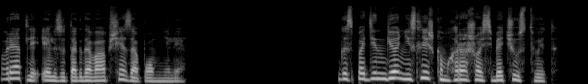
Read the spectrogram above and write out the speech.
Вряд ли Эльзу тогда вообще запомнили. «Господин Гё не слишком хорошо себя чувствует».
